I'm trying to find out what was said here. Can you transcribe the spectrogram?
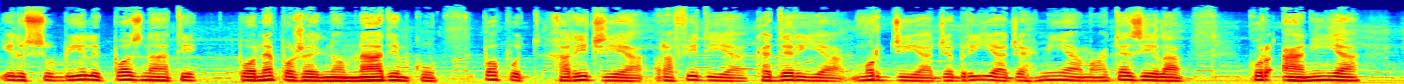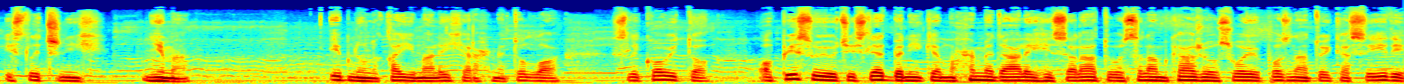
ili su bili poznati po nepoželjnom nadimku poput Haridžija, Rafidija, Kaderija, Murđija, Džebrija, Džahmija, Mu'tezila, Kur'anija i sličnih njima. Ibnul Qayyim alaihi rahmetullah slikovito opisujući sljedbenike Muhammeda alaihi salatu wasalam kaže u svojoj poznatoj kasidi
